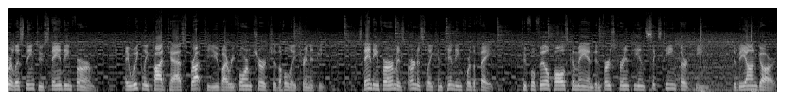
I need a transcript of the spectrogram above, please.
are listening to Standing Firm, a weekly podcast brought to you by Reformed Church of the Holy Trinity. Standing Firm is earnestly contending for the faith to fulfill Paul's command in 1 Corinthians 16:13 to be on guard,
